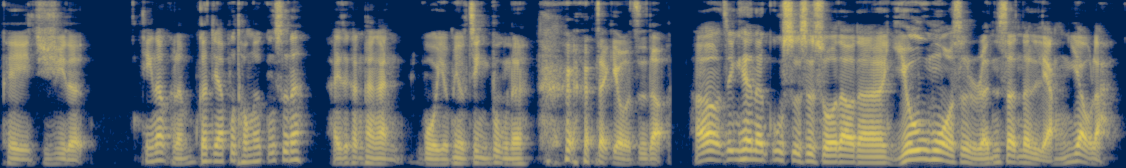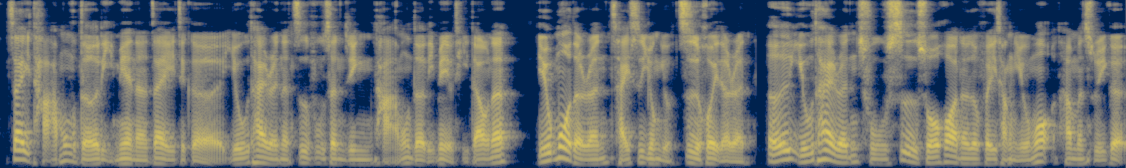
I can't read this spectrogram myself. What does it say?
可以继续的听到可能更加不同的故事呢，还是看看看我有没有进步呢？再给我知道。好，今天的故事是说到呢，幽默是人生的良药啦。在塔木德里面呢，在这个犹太人的致富圣经塔木德里面有提到呢，幽默的人才是拥有智慧的人，而犹太人处事说话呢都非常幽默，他们属于一个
